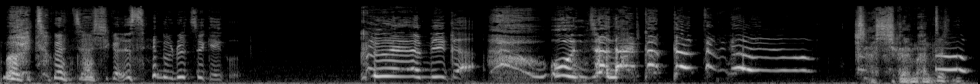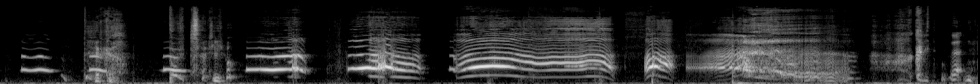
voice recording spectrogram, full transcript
멀쩡한 자식을 생으로 죽이고 그 애미가 온전할 것 같은가요? 자식을 만든 내가 불찰이요? 그동안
